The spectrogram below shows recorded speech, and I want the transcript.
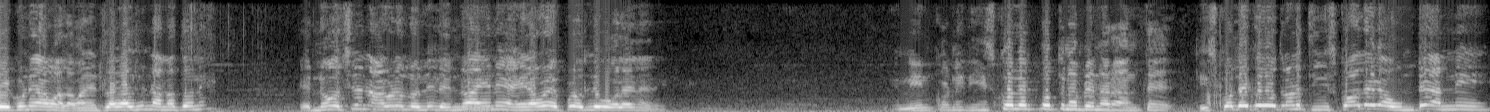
లేకుండా మళ్ళీ. మనం ఎట్లా కలిసి అన్నతోని? ఎన్నో వచ్చినా నా కూడా లొల్లి ఎన్నో అయినాయి అయినా కూడా ఎప్పుడు వదిలి పోలేనని నేను కొన్ని తీసుకోలేకపోతున్నా పోయినారా అంతే. తీసుకోలేకపోతున్నాడు తీసుకోవాలి ఇక ఉంటే అన్ని.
